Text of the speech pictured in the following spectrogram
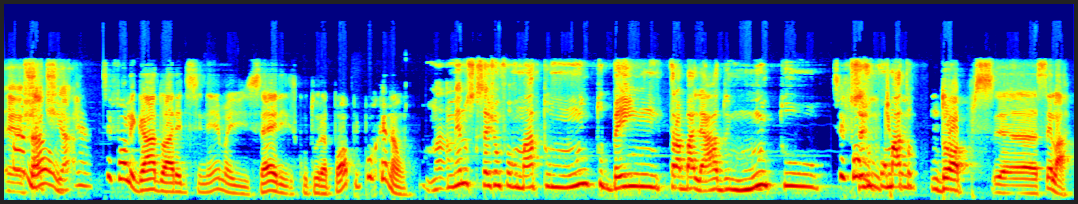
é, Ah, chatear. Se for ligado à área de cinema e séries, cultura pop, por que não? A menos que seja um formato muito bem trabalhado e muito. Se for Seja um tipo, formato- um drops, eh, sei lá,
